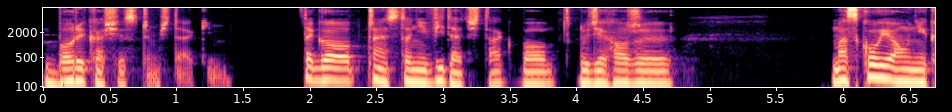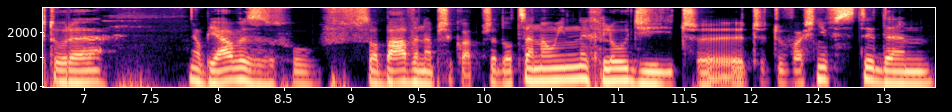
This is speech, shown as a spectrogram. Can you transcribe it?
boryka się z czymś takim. Tego często nie widać, tak? Bo ludzie chorzy maskują niektóre objawy z, z obawy na przykład przed oceną innych ludzi, czy, czy, czy właśnie wstydem,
